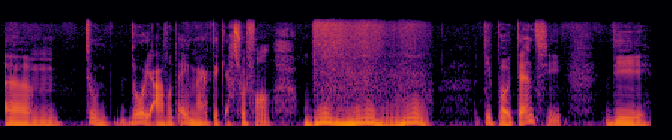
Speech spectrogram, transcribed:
ehm, toen, door die avond één, merkte ik echt een soort van... Die potentie, die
